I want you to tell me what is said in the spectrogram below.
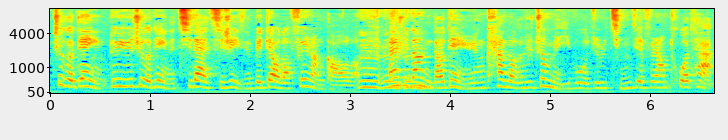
这个电影对于这个电影的期待其实已经被调到非常高了。但是当你到电影院看到的是这么一部就是情节非常拖沓、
